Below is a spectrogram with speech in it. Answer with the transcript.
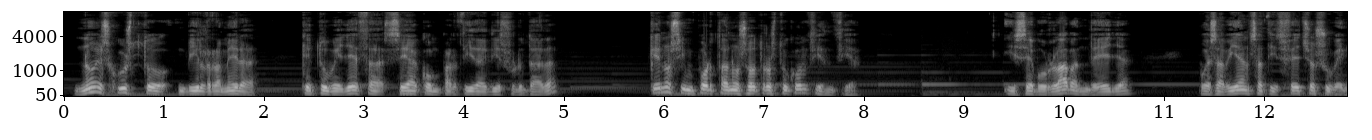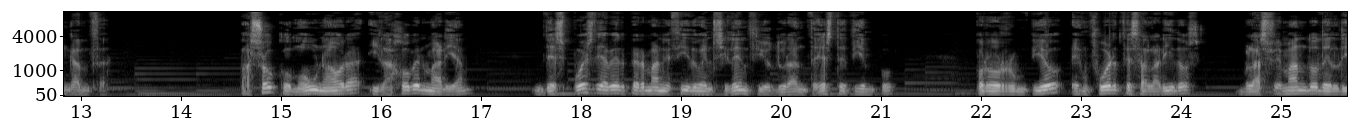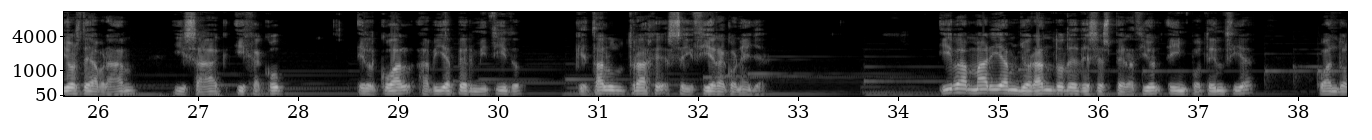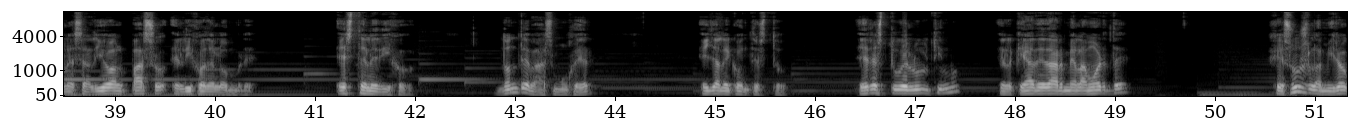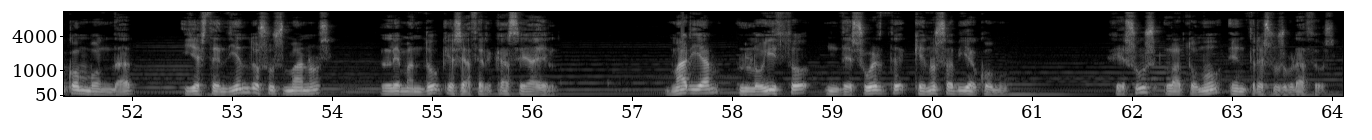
¿No es justo, vil ramera, que tu belleza sea compartida y disfrutada? ¿Qué nos importa a nosotros tu conciencia? Y se burlaban de ella, pues habían satisfecho su venganza. Pasó como una hora y la joven Mariam, después de haber permanecido en silencio durante este tiempo, prorrumpió en fuertes alaridos, blasfemando del Dios de Abraham, Isaac y Jacob, el cual había permitido que tal ultraje se hiciera con ella. Iba Mariam llorando de desesperación e impotencia cuando le salió al paso el Hijo del Hombre. Este le dijo, ¿Dónde vas, mujer? Ella le contestó, ¿Eres tú el último, el que ha de darme la muerte? Jesús la miró con bondad y extendiendo sus manos le mandó que se acercase a él. Mariam lo hizo de suerte que no sabía cómo. Jesús la tomó entre sus brazos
